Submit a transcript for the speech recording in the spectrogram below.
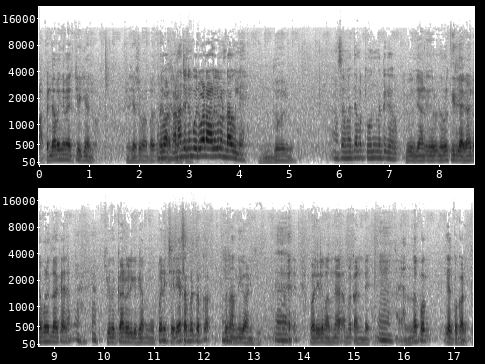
വാപ്പന്റെ അവനെ മരിച്ചു ചോദിക്കാമല്ലോ. അതിന് ശേഷം ഒരുപാട് ആളുകൾ ഉണ്ടാവില്ലേ എന്തോ ഒരു ആ സമയത്ത് നമ്മൾ ക്യൂ നിന്നിട്ട് കയറും ക്യൂ ഞാൻ നിവർത്തിയില്ല. അല്ലാണ്ട് നമ്മൾ എന്താക്കാനാ? ക്യൂ നിൽക്കാണ്ട് വിളിക്കും ഞാൻ മൂപ്പന് ചെറിയ സമയത്തൊക്കെ നന്ദി കാണിക്കും വലിയ വന്ന നമ്മൾ കണ്ടേ. അന്നപ്പം ചിലപ്പോ കടത്തു.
